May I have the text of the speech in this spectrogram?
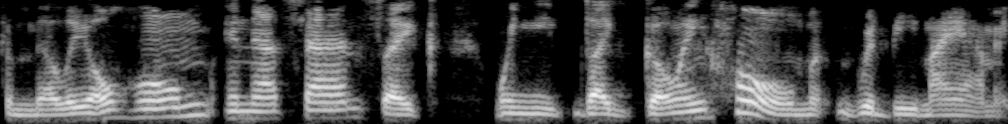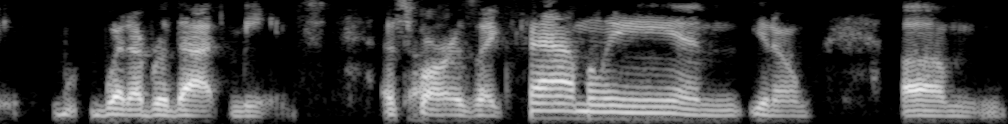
familial home in that sense. Like when you like going home would be Miami, whatever that means, as far as like family and you know. Um,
